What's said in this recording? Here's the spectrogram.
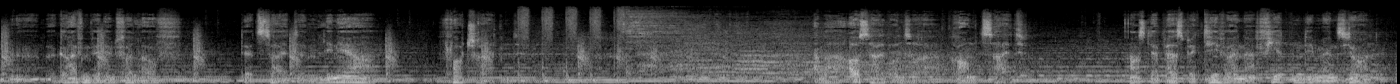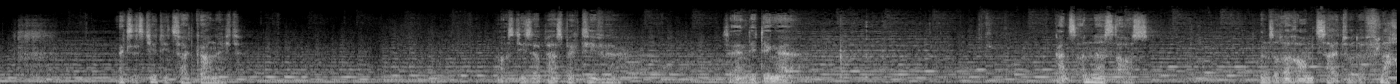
äh, begreifen wir den Verlauf der Zeit im linear fortschreitend. Aber außerhalb unserer Raumzeit, aus der Perspektive einer vierten Dimension, existiert die Zeit gar nicht. Aus dieser Perspektive sehen die Dinge ganz anders aus. Unsere Raumzeit würde flach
